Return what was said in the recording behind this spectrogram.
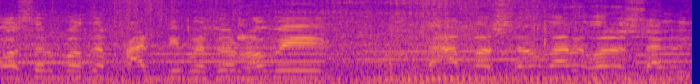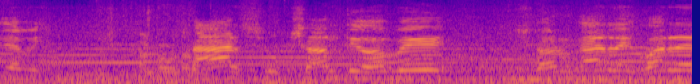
বছর বছর পার্টিপেশন হবে তারপর সরকারের ঘরে চাকরি যাবে। তার সুখ শান্তি হবে সরকারের ঘরে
